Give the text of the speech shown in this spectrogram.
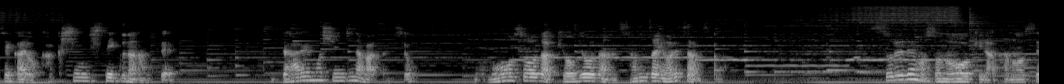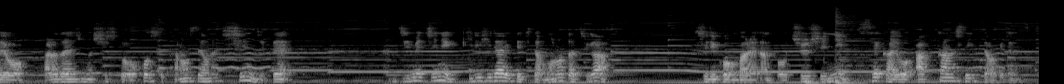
世界を革新していくだなんて、誰も信じなかったんですよ。もう妄想だ、虚業だ、散々言われてたんですから。それでもその大きな可能性を、パラダイムシフトを起こす可能性をね、信じて、地道に切り開いてきた者たちが、シリコンバレーなんかを中心に世界を圧巻していったわけじゃないですか。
